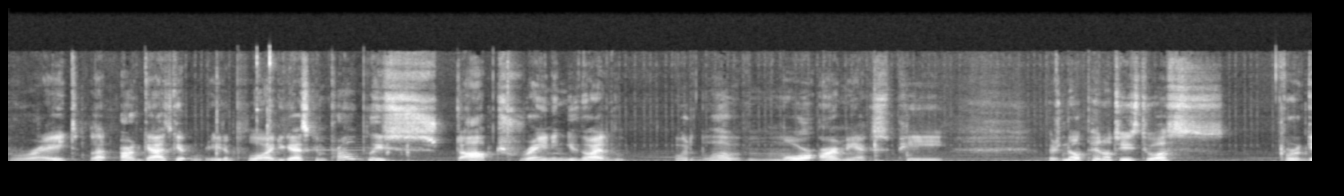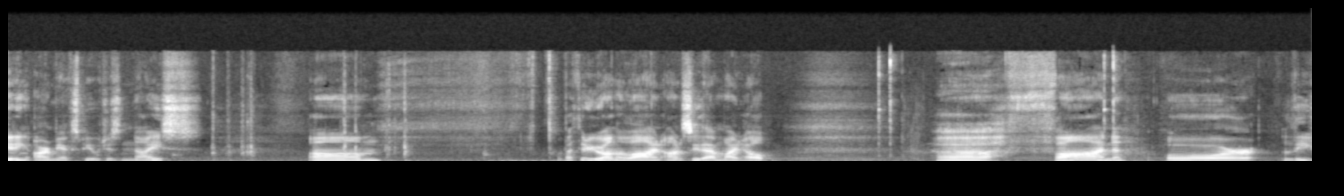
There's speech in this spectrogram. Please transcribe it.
Great. Let our guys get redeployed. You guys can probably stop training, even though I would love more Army XP. There's no penalties to us for getting Army XP, which is nice. Um, if I threw you on the line, honestly, that might help. Uh, Fan or Li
